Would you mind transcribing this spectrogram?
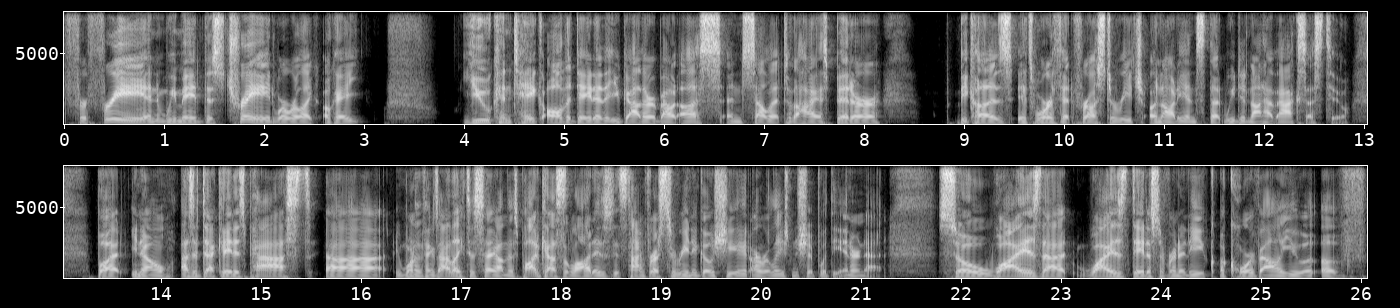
for free, and we made this trade where we're like, okay. You can take all the data that you gather about us and sell it to the highest bidder because it's worth it for us to reach an audience that we did not have access to. But you know, as a decade has passed, uh, one of the things I like to say on this podcast a lot is it's time for us to renegotiate our relationship with the internet. So why is that? Why is data sovereignty a core value of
